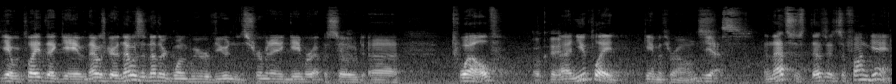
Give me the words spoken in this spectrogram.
yeah, we played that game. And that was great. And that was another one we reviewed in the Discriminating Gamer episode uh, twelve. okay. And you played Game of Thrones. Yes. And that's just that's it's a fun game.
